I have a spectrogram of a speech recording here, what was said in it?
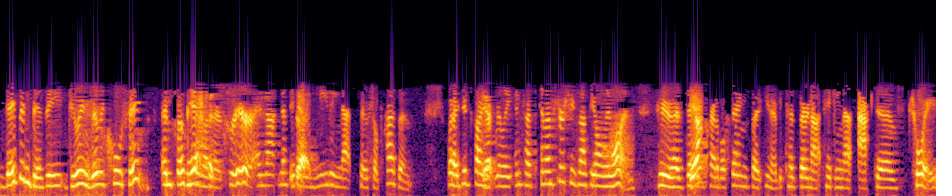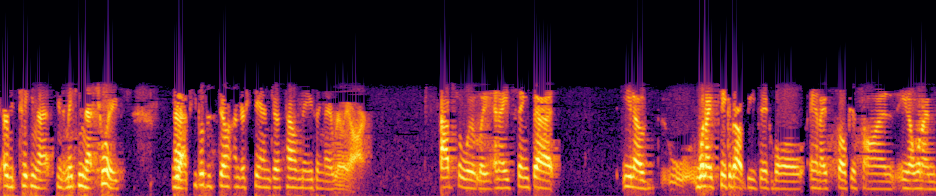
they've been busy doing really cool things and focusing Yes. on their career and not necessarily Yes. needing that social presence. But I did find Yep. it really interesting, and I'm sure she's not the only one who has done Yeah. incredible things, but you know, because they're not taking that active choice or taking that, you know, making that choice, Yeah. people just don't understand just how amazing they really are. Absolutely. And I think that, you know, when I speak about Be Diggable and I focus on, you know, when I'm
